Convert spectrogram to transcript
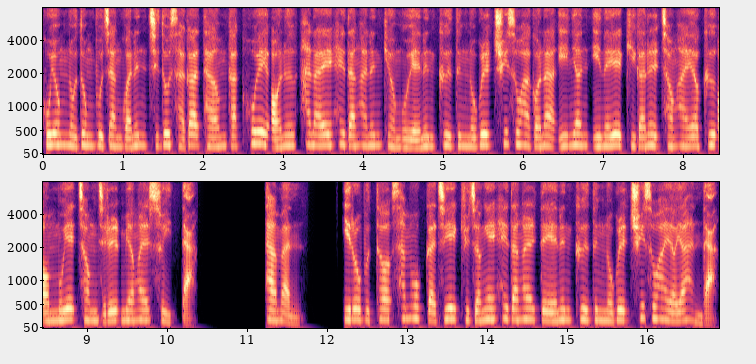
고용노동부 장관은 지도사가 다음 각 호의 어느 하나에 해당하는 경우에는 그 등록을 취소하거나 2년 이내의 기간을 정하여 그 업무의 정지를 명할 수 있다. 다만 1호부터 3호까지의 규정에 해당할 때에는 그 등록을 취소하여야 한다.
